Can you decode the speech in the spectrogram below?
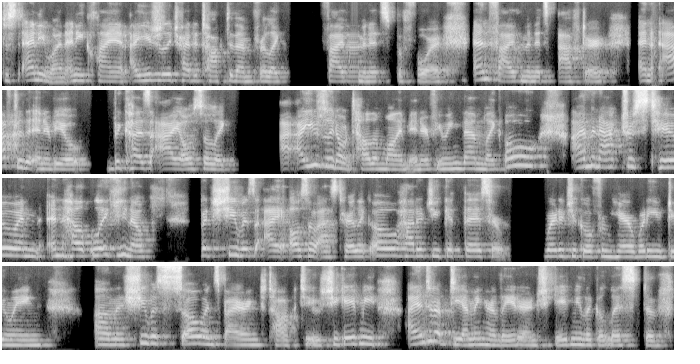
just anyone, any client, I usually try to talk to them for like 5 minutes before and 5 minutes after. And after the interview because I also like I, usually don't tell them while I'm interviewing them, like, oh, I'm an actress too, and and help, like, you know. But she was, I also asked her, like, oh, how did you get this? Or where did you go from here? What are you doing? Um, and she was so inspiring to talk to. She gave me, I ended up DMing her later and she gave me like a list of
